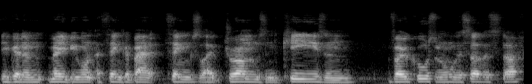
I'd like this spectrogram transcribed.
you're going to maybe want to think about things like drums and keys and vocals and all this other stuff.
